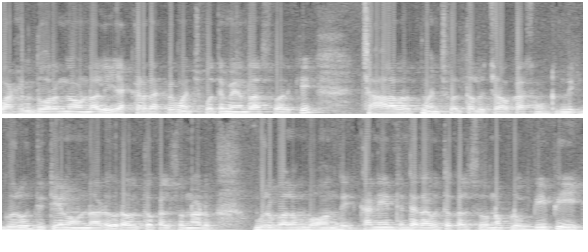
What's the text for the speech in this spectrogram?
వాటికి దూరంగా ఉండాలి. ఎక్కడిదక్కడ మర్చిపో మేన రాశి వారికి చాలా వరకు మంచి ఫలితాలు వచ్చే అవకాశం ఉంటుంది. గురువు ద్వితీయంలో ఉన్నాడు రవితో కలిసి ఉన్నాడు. గురుబలం బాగుంది. కానీ ఏంటంటే రవితో కలిసి ఉన్నప్పుడు బీపీ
